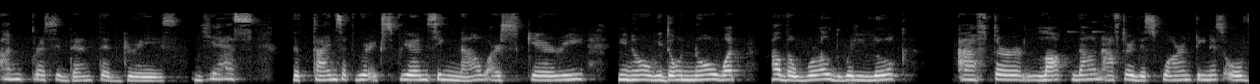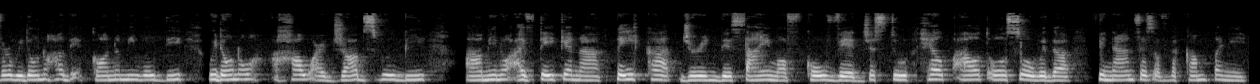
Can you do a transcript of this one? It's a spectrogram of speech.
unprecedented grace. Yes, the times that we're experiencing now are scary. You know, we don't know what how the world will look after lockdown, after this quarantine is over. We don't know how the economy will be. We don't know how our jobs will be. Um, you know, I've taken a pay cut during this time of COVID just to help out also with the finances of the company.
